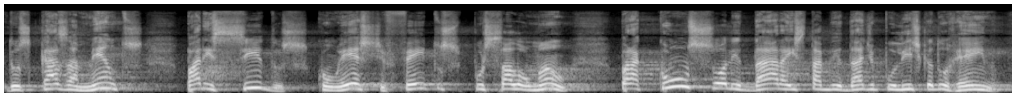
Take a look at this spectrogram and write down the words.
dos casamentos parecidos com este feitos por Salomão para consolidar a estabilidade política do reino.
